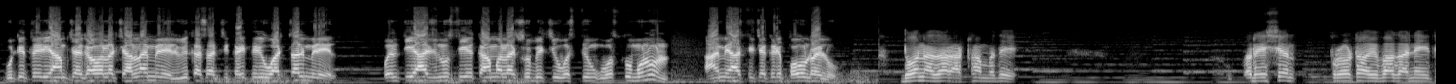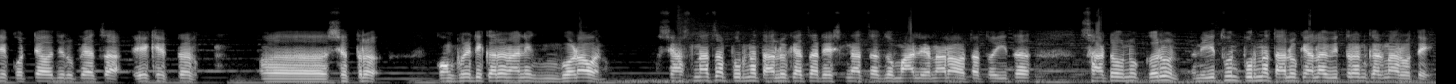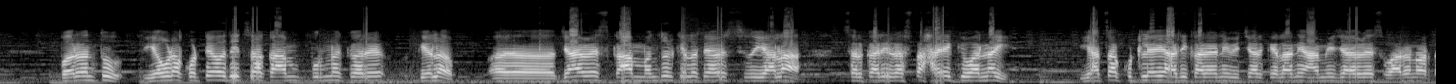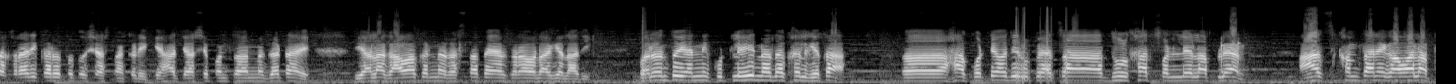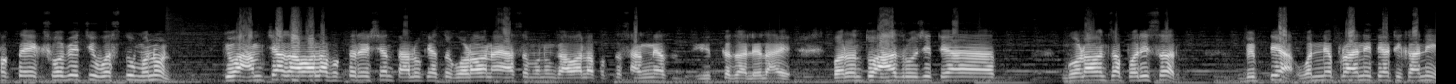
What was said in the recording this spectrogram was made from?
कुठेतरी आमच्या गावाला चालना मिळेल. विकासाची काहीतरी वाटचाल मिळेल. पण ती आज नुसती एक आम्हाला शोभेची वस्तू वस्तू म्हणून आम्ही आज तिच्याकडे पाहून राहिलो. दोन हजार अठरामध्ये रेशन पुरवठा विभागाने इथे कोट्यावधी रुपयाचा एक हेक्टर क्षेत्र कॉन्क्रिटीकरण आणि गोडावण शासनाचा पूर्ण तालुक्याचा रेशनाचा जो माल येणारा होता तो इथं साठवणूक करून आणि इथून पूर्ण तालुक्याला वितरण करणार होते. परंतु एवढा कोट्यावधीचं काम पूर्ण करे केलं ज्यावेळेस काम मंजूर केलं त्यावेळेस याला सरकारी रस्ता आहे किंवा नाही याचा कुठल्याही अधिकाऱ्याने विचार केला नाही. आम्ही ज्यावेळेस वारंवार तक्रारी करत होतो शासनाकडे की हा चारशे पंचावन्न गट आहे याला गावाकडनं रस्ता तयार करावा लागेल आधी. परंतु यांनी कुठलीही न दखल घेता हा कोट्यावधी रुपयाचा धुळखात पडलेला प्लॅन आज खमताने गावाला फक्त एक शोभेची वस्तू म्हणून किंवा आमच्या गावाला फक्त रेशन तालुक्याचं गोडाऊन आहे असं म्हणून गावाला फक्त सांगण्यास इतकं झालेलं आहे. परंतु आज रोजी त्या गोडाऊनचा परिसर बिबट्या वन्य प्राणी त्या ठिकाणी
